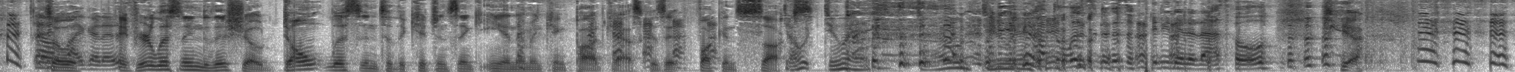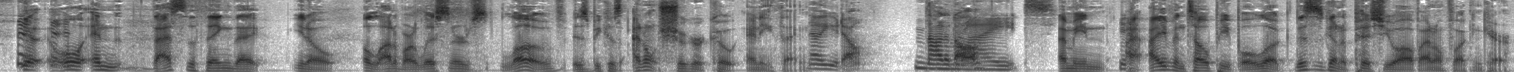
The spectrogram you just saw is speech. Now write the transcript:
oh so my goodness. if you're listening to this show, don't listen to the Kitchen Sink E and M and Kink podcast because it fucking sucks. don't do it. Don't do it. you have to listen to this opinionated asshole. yeah, yeah. Well, and that's the thing that you know a lot of our listeners love is because I don't sugarcoat anything. no, you don't. Not at all. Right. I mean, I, I even tell people, look, this is going to piss you off. I don't fucking care.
